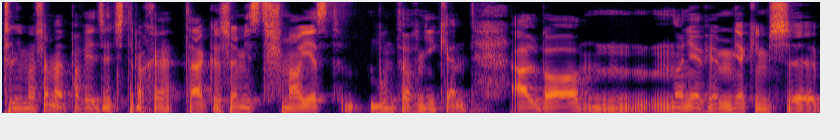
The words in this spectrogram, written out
Czyli możemy powiedzieć trochę tak, że mistrz Mo jest buntownikiem albo, mm, no nie wiem, jakimś y,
